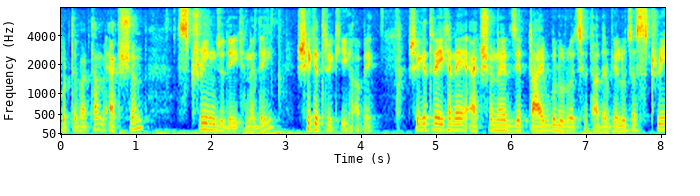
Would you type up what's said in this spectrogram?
করতে পারতাম। অ্যাকশন স্ট্রিং যদি এখানে দেই, সেক্ষেত্রে কি হবে? সেক্ষেত্রে এখানে অ্যাকশনের যে টাইপগুলো রয়েছে, তাদের ভ্যালু যা স্ট্রিং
